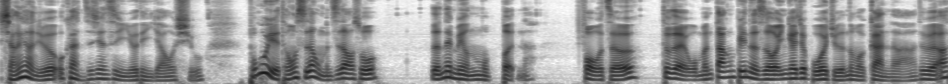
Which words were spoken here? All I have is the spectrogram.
想一想，觉得我看这件事情有点要求，不过也同时让我们知道说，人类没有那么笨呐，否则对不对？我们当兵的时候应该就不会觉得那么干了啊，对不对啊？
